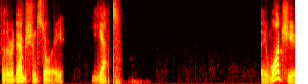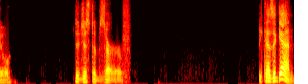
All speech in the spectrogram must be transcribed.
for the redemption story yet. They want you to just observe. Because again,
